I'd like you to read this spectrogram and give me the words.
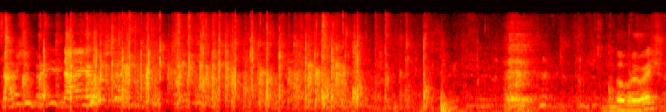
Сашу, привітаю! Добрий вечір.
